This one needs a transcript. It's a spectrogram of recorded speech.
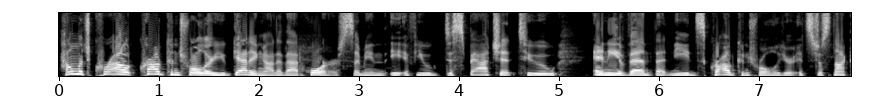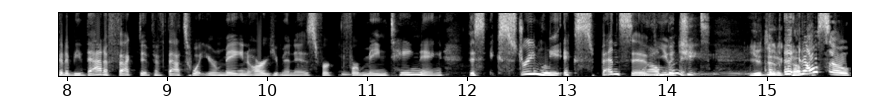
how much crowd crowd control are you getting out of that horse? I mean, if you dispatch it to any event that needs crowd control you're it's just not going to be that effective if that's what your main argument is for mm. for maintaining this extremely expensive well, unit. You, you, did a couple. and also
